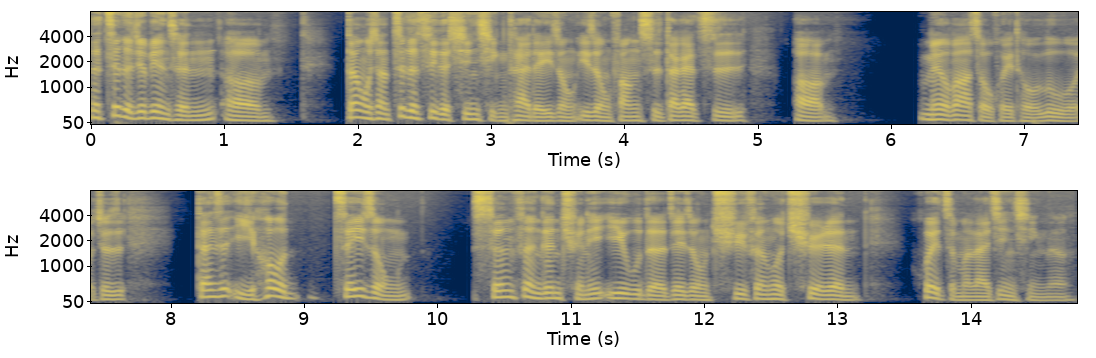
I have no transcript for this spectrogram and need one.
那这个就变成呃，但我想这个是一个新形态的一种一种方式，大概是呃没有办法走回头路。就是但是以后这一种身份跟权利义务的这种区分或确认会怎么来进行呢？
